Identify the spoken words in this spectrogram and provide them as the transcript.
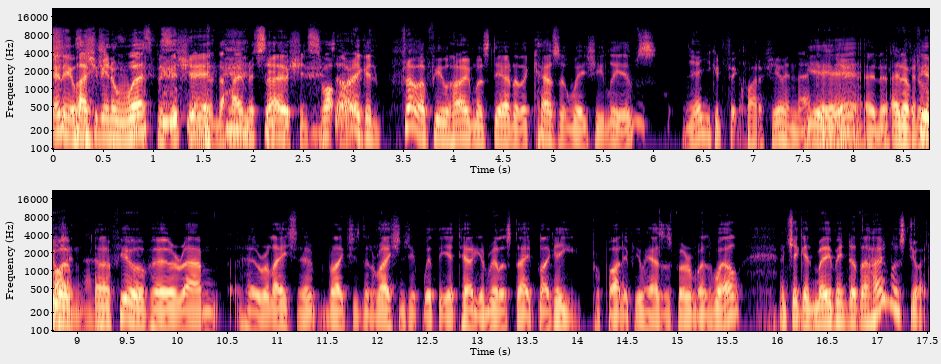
anyway So she'd be in a worse position than the homeless so, people she'd swap so I could throw a few homeless down to the castle where she lives Yeah, you could fit quite a few in there. yeah and, and a few lot of in there. and a few of her um, her relation her she's in a relationship with the Italian real estate bloke he provided a few houses for him as well and she could move into the homeless joint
